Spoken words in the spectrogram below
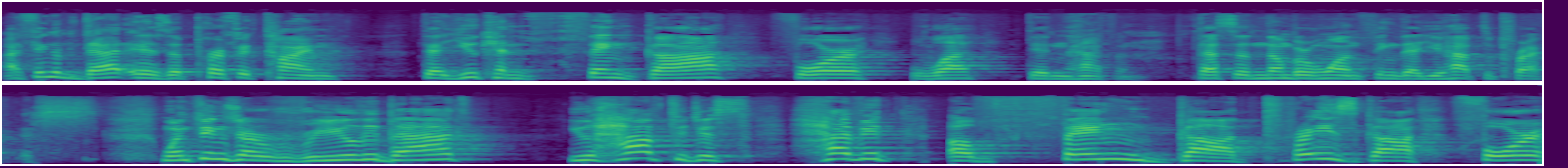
I think that is a perfect time that you can thank God for what didn't happen. That's the number one thing that you have to practice. When things are really bad, you have to just have it of thank God, praise God for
